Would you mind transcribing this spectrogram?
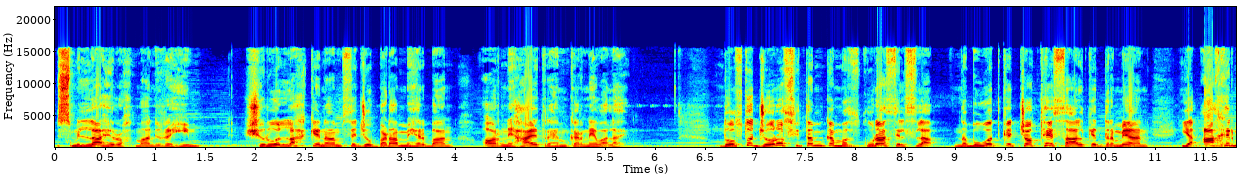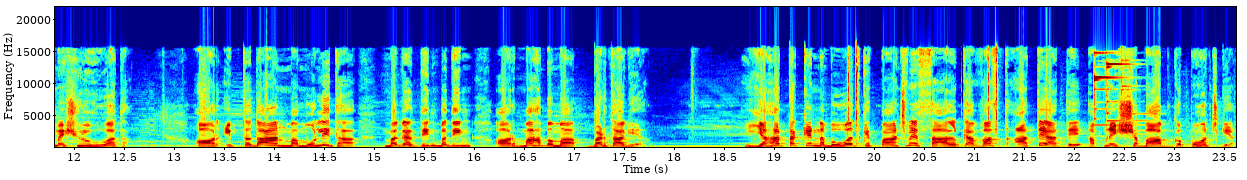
बसमीम शुरू अल्लाह के नाम से जो बड़ा मेहरबान और नहायत रहम करने वाला है। दोस्तों, जोरो सितम का मजकूरा सिलसिला नबूत के चौथे साल के दरमियान या आखिर में शुरू हुआ था और इब्तदान मामूली था, मगर दिन ब दिन और माह ब माह बढ़ता गया। यहाँ तक कि नबूत के पाँचवें साल का वक्त आते आते अपने शबाब को पहुँच गया।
